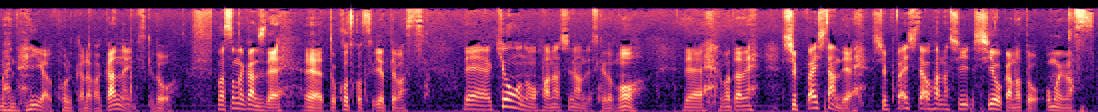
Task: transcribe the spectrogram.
まあ、何が起こるから分かんないんですけど、まあ、そんな感じで、えーと、コツコツやってます。で今日のお話なんですけどもでまたね失敗したんで失敗したお話しようかなと思います。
